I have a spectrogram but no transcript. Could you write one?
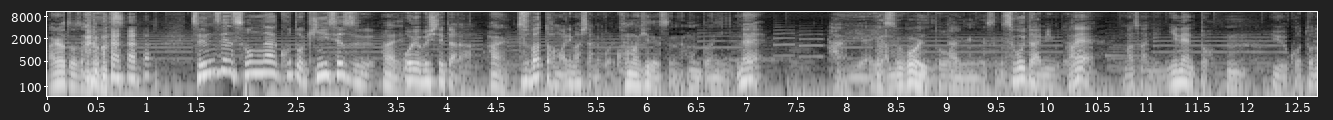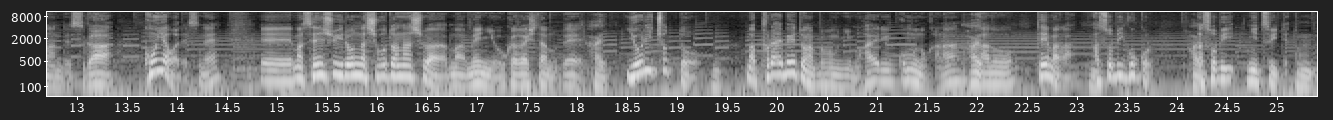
ありがとうございます。全然そんなことを気にせずはい。お呼びしてたら、はい、ズバッとはまりましたねこれ。この日ですね、本当に。ね。はい、いやいやすごいタイミングですね。すごいタイミングでね、はい。まさに2年とうん、いうことなんですが今夜はですね、えーまあ、先週いろんな仕事の話はまあメインにお伺いしたのではい、よりちょっと、まあ、プライベートな部分にも入り込むのかな、はい。あのテーマが遊び心、はい。遊びについてと。うん、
